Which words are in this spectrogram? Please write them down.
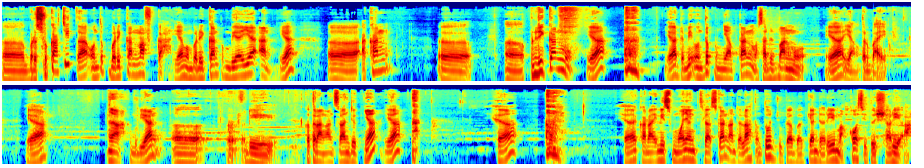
uh, bersuka cita untuk berikan nafkah ya memberikan pembiayaan ya uh, akan uh, uh, pendidikanmu ya ya demi untuk menyiapkan masa depanmu ya yang terbaik ya. Nah kemudian uh, di keterangan selanjutnya ya ya ya karena ini semua yang dijelaskan adalah tentu juga bagian dari itu syariah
